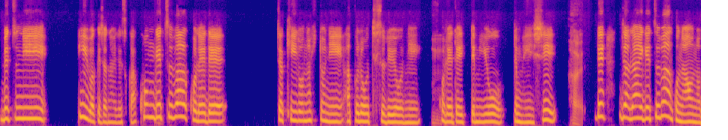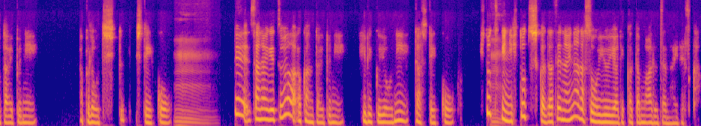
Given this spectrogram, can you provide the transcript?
別にいいわけじゃないですか。今月はこれで、じゃあ黄色の人にアプローチするように、うんこれで行ってみようでもいいし、はい。で、じゃあ来月はこの青のタイプにアプローチしてしていこう。うん。で、再来月は赤のタイプに響くように出していこう。一月に一つしか出せないならそういうやり方もあるじゃないですか。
